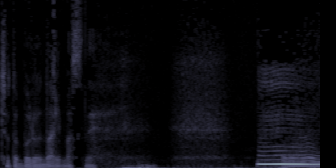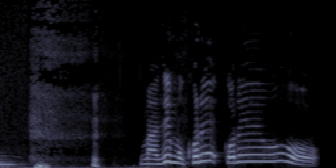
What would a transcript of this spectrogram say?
ちょっとブルーになりますね。うんまあでもこれ、これを、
